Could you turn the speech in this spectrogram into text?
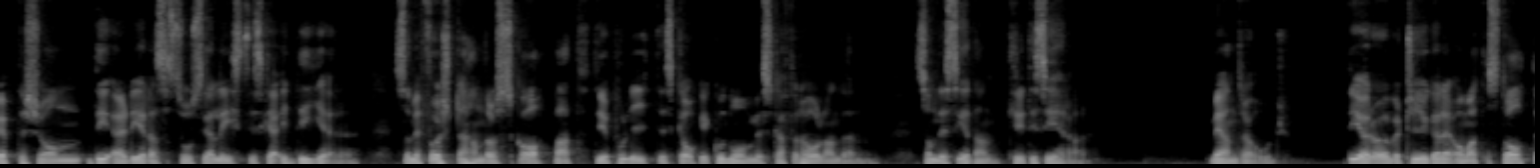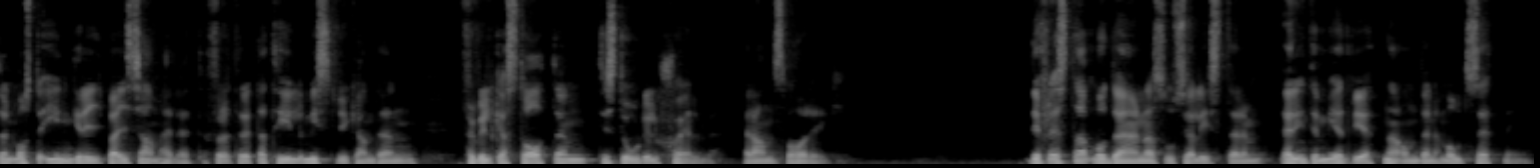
eftersom det är deras socialistiska idéer som i första hand har skapat de politiska och ekonomiska förhållanden som de sedan kritiserar. Med andra ord, de är övertygade om att staten måste ingripa i samhället för att rätta till misslyckanden för vilka staten till stor del själv är ansvarig. De flesta moderna socialister är inte medvetna om denna motsättning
